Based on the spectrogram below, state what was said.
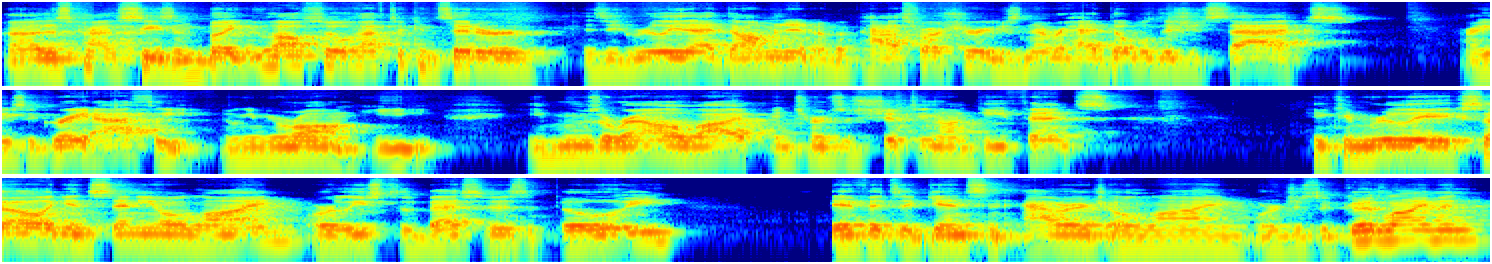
uh, this past season. But you also have to consider is he really that dominant of a pass rusher? He's never had double digit sacks. Right? He's a great athlete. Don't get me wrong. He he moves around a lot in terms of shifting on defense. He can really excel against any O line, or at least the best of his ability, if it's against an average O line or just a good lineman.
